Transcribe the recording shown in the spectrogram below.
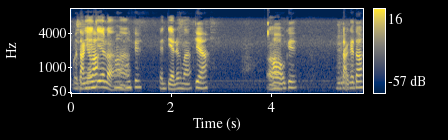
我打开了。连接了。嗯，OK。点这个吗？点。哦，OK。打开它。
